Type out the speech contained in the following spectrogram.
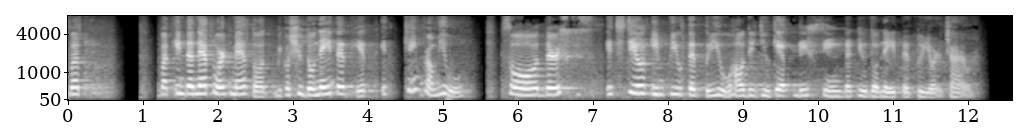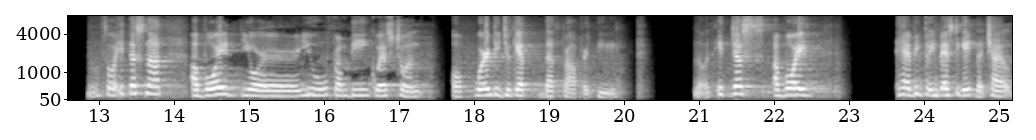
But but in the network method, because you donated it, it came from you. So there's it's still imputed to you. How did you get this thing that you donated to your child? No? So it does not avoid your you from being questioned of where did you get that property. No, it just avoid having to investigate the child.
